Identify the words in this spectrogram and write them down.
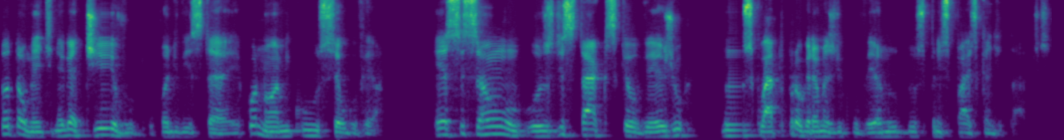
totalmente negativo, do ponto de vista econômico, o seu governo. Esses são os destaques que eu vejo nos quatro programas de governo dos principais candidatos.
